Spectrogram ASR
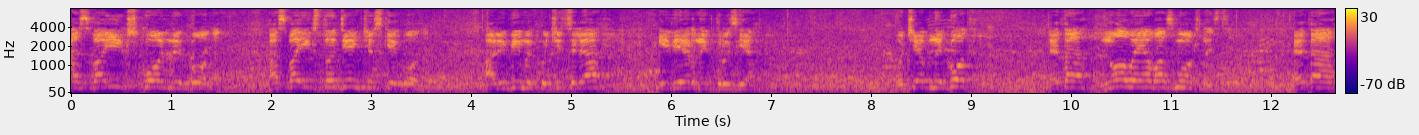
о своих школьных годах, о своих студенческих годах, о любимых учителях и верных друзьях. Учебный год – это новые возможности, это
